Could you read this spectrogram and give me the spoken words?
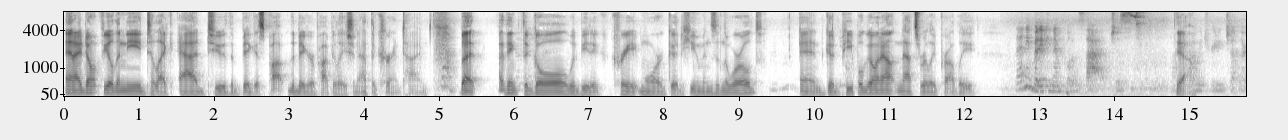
And I don't feel the need to like add to the biggest pop, the bigger population at the current time. But I think the goal would be to create more good humans in the world mm-hmm. and good people going out, and that's really probably Anybody can influence that. Just Yeah. how we treat each other.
